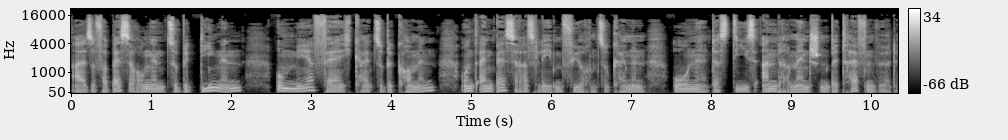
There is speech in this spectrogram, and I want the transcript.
also Verbesserungen, zu bedienen, um mehr Fähigkeit zu bekommen und ein besseres Leben führen zu können, ohne dass dies andere Menschen betreffen würde.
